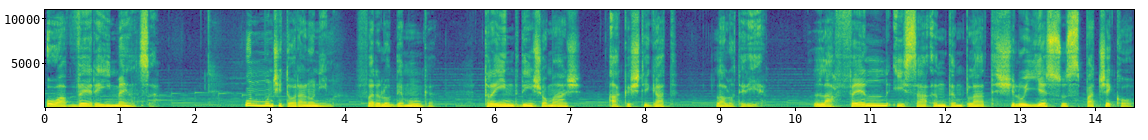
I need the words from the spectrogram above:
o avere imensă. Un muncitor anonim, fără loc de muncă, trăind din șomaj, a câștigat la loterie. La fel i s-a întâmplat și lui Iesus Paceco,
